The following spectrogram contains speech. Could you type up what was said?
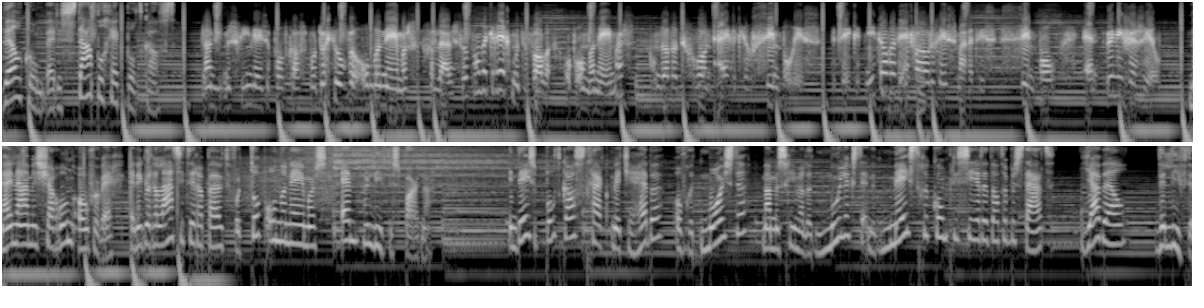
Welkom bij de Stapelgek Podcast. Nou, niet misschien. Deze podcast wordt door heel veel ondernemers geluisterd. Want ik richt me toevallig op ondernemers. Omdat het gewoon eigenlijk heel simpel is. Het betekent niet dat het eenvoudig is, maar het is simpel en universeel. Mijn naam is Sharon Overweg en ik ben relatietherapeut voor topondernemers en hun liefdespartner. In deze podcast ga ik met je hebben over het mooiste, maar misschien wel het moeilijkste en het meest gecompliceerde dat er bestaat. Jawel, de liefde.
